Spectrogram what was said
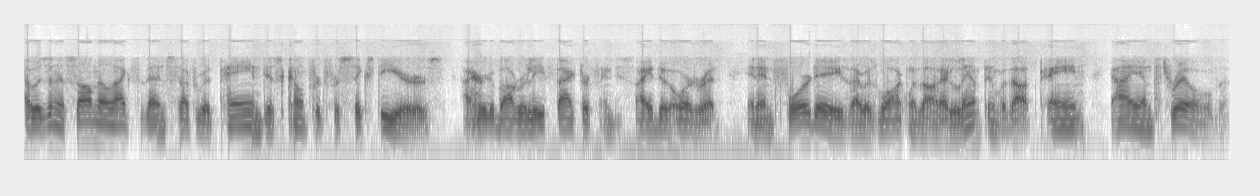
I was in a sawmill accident and suffered with pain and discomfort for 60 years. I heard about Relief Factor and decided to order it. And in four days, I was walking without a limp and without pain. I am thrilled.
